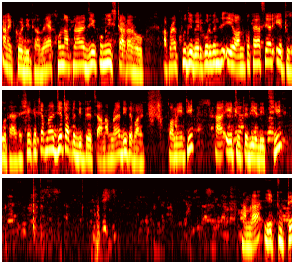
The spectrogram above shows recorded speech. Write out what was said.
কানেক্ট করে দিতে হবে। এখন আপনারা যে কোনো স্টার্টার হোক, আপনারা খুঁজে বের করবেন যে এ ওয়ান কোথায় আছে আর এ টু কোথায় আছে। সেক্ষেত্রে আপনারা যেটাতে দিতে চান, আপনারা দিতে পারেন। তো আমি এটি এ টুতে দিয়ে দিচ্ছি। আমরা এ টুতে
